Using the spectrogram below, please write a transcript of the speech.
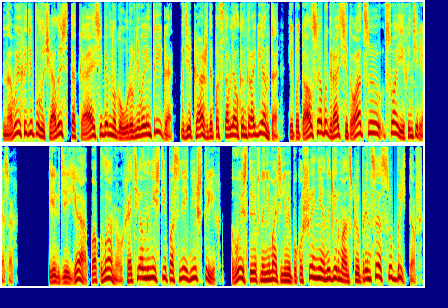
На выходе получалась такая себе многоуровневая интрига, где каждый подставлял контрагента и пытался обыграть ситуацию в своих интересах. И где я, по плану, хотел нанести последний штрих, выставив нанимателями покушения на германскую принцессу бриттов,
